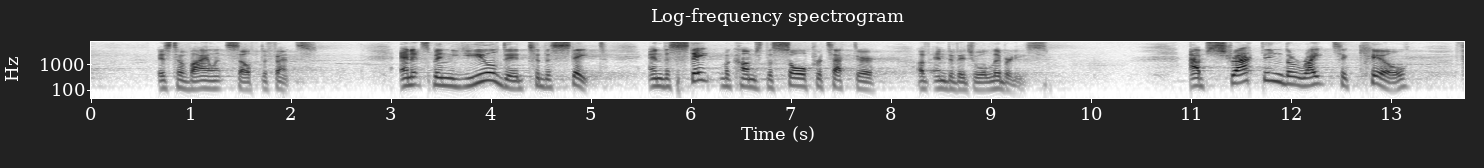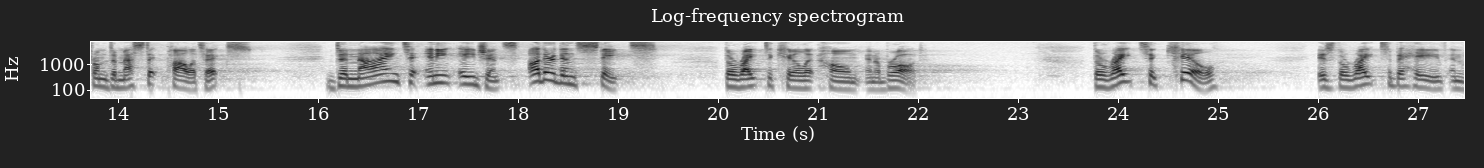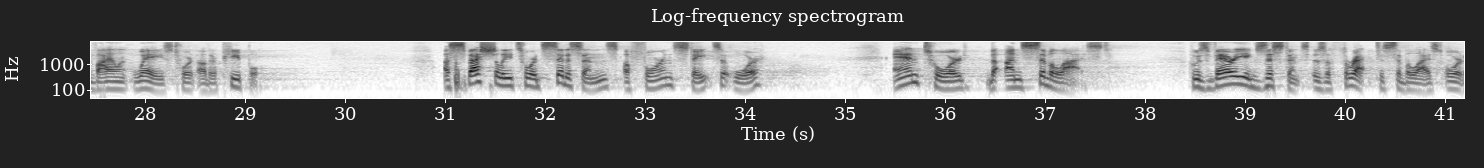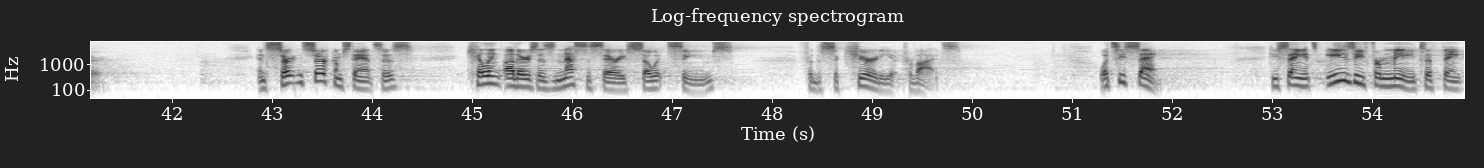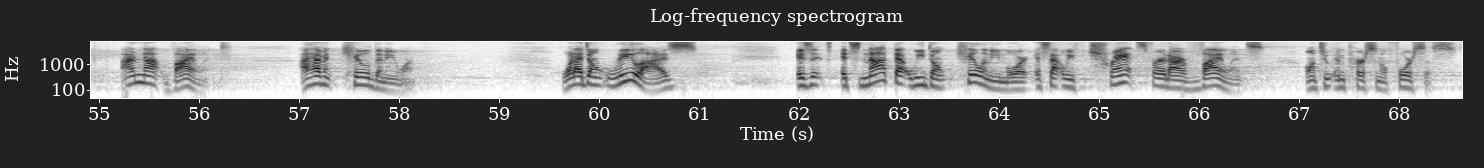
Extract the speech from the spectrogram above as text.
is to violent self defense. And it's been yielded to the state, and the state becomes the sole protector of individual liberties. Abstracting the right to kill from domestic politics denying to any agents other than states the right to kill at home and abroad. The right to kill is the right to behave in violent ways toward other people, especially toward citizens of foreign states at war and toward the uncivilized, whose very existence is a threat to civilized order. In certain circumstances, Killing others is necessary, so it seems, for the security it provides. What's he saying? He's saying it's easy for me to think I'm not violent. I haven't killed anyone. What I don't realize is it, it's not that we don't kill anymore, it's that we've transferred our violence onto impersonal forces.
